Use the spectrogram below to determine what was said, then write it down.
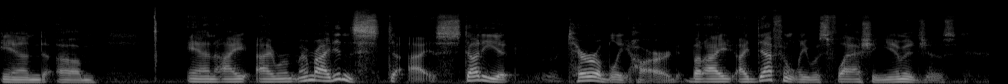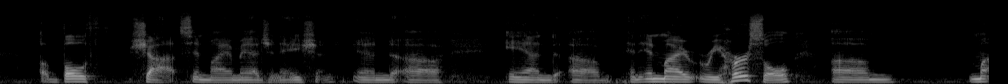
and um, and I I remember I didn't st- I study it terribly hard, but I, I definitely was flashing images of both shots in my imagination, and uh, and um, and in my rehearsal, um, my,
